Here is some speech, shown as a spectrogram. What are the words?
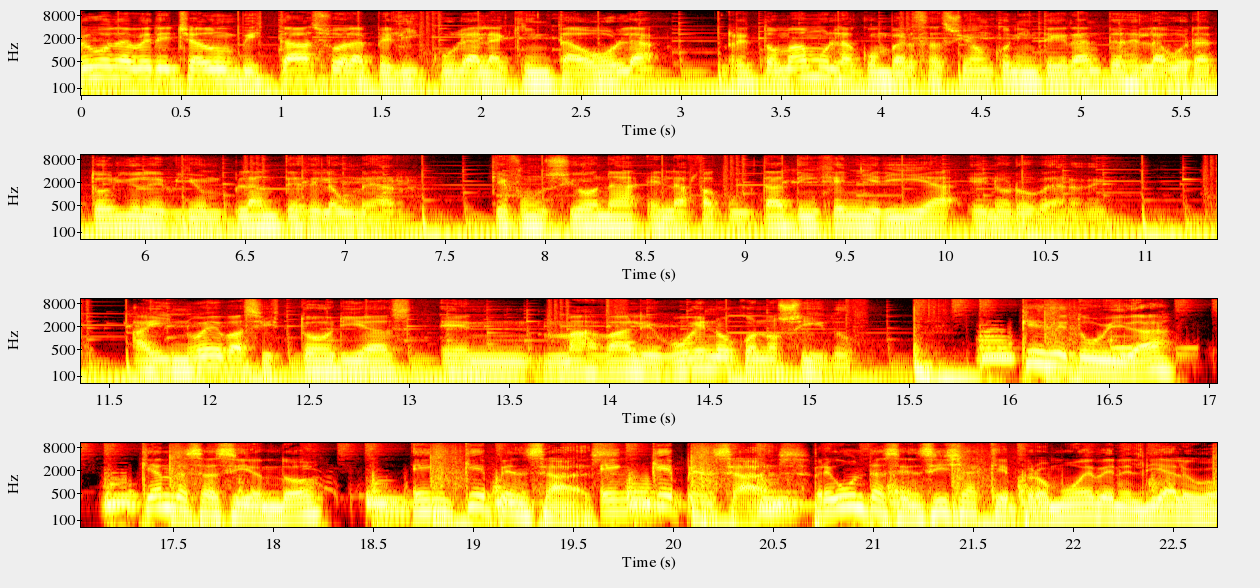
Luego de haber echado un vistazo a la película La Quinta Ola, retomamos la conversación con integrantes del laboratorio de bioimplantes de la UNER, que funciona en la Facultad de Ingeniería en Oro Verde. Hay nuevas historias en Más vale bueno conocido. ¿Qué es de tu vida? ¿Qué andas haciendo? ¿En qué pensás? ¿En qué pensás? Preguntas sencillas que promueven el diálogo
